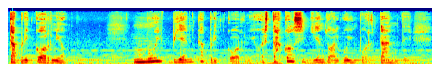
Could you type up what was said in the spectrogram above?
Capricornio, muy bien Capricornio, estás consiguiendo algo importante.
